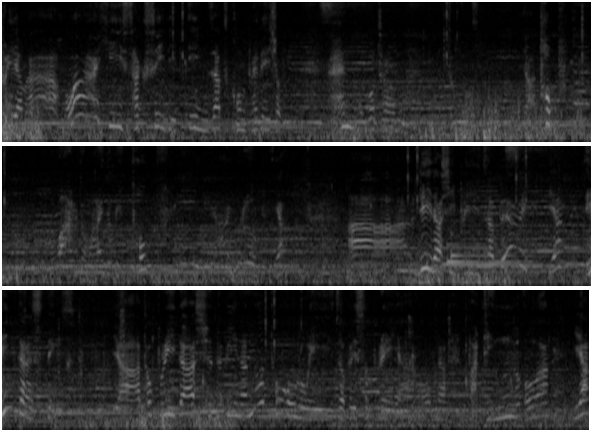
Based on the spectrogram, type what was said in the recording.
Kuriyama, why he succeeded in that competition and what um, yeah, top worldwide top group. Yeah, uh, leadership is a very yeah interesting. Yeah, top leader should be not always the best player of the batting or yeah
